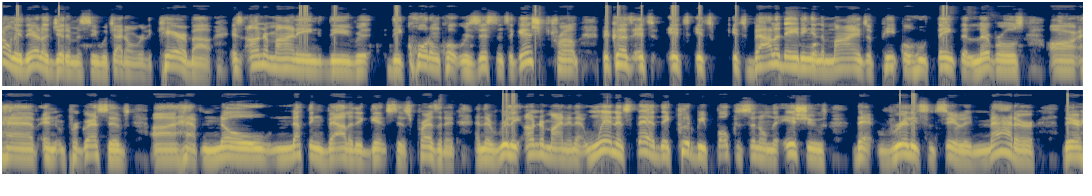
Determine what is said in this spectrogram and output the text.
only their legitimacy, which I don't really care about, is undermining the the quote unquote resistance against Trump because it's it's it's it's validating in the minds of people who think that liberals are have and progressives uh, have no nothing valid against his president, and they're really undermining that. When instead they could be focusing on the issues that really sincerely matter. They're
